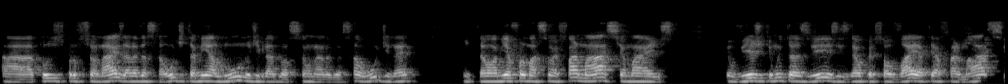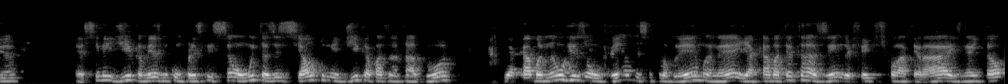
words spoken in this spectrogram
a todos os profissionais da área da saúde, também alunos de graduação na área da saúde, né? Então, a minha formação é farmácia, mas eu vejo que muitas vezes né, o pessoal vai até a farmácia, é, se medica mesmo com prescrição, ou muitas vezes se automedica para tratar dor e acaba não resolvendo esse problema, né? E acaba até trazendo efeitos colaterais, né? Então,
